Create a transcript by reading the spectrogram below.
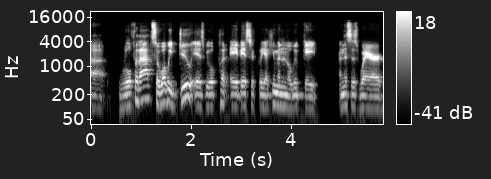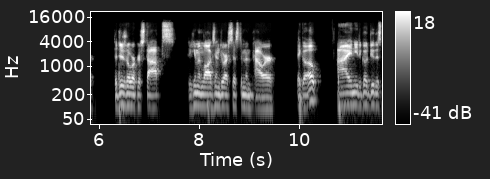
uh, rule for that. So what we do is we will put a basically a human in the loop gate, and this is where the digital worker stops. The human logs into our system Empower. They go, oh, I need to go do this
